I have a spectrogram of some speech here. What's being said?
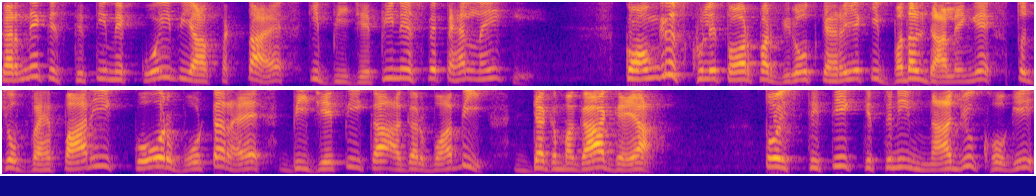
करने की स्थिति में कोई भी आ सकता है कि बीजेपी ने इस पर पहल नहीं की। कांग्रेस खुले तौर पर विरोध कह रही है कि बदल डालेंगे तो जो व्यापारी कोर वोटर है, बीजेपी का अगर वह भी डगमगा गया तो स्थिति कितनी नाजुक होगी,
